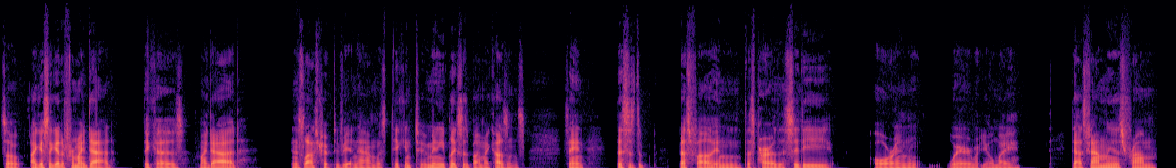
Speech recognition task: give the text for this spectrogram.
So I guess I get it from my dad because my dad in his last trip to Vietnam was taken to many places by my cousins, saying, This is the pho in this part of the city or in where you know my dad's family is from.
